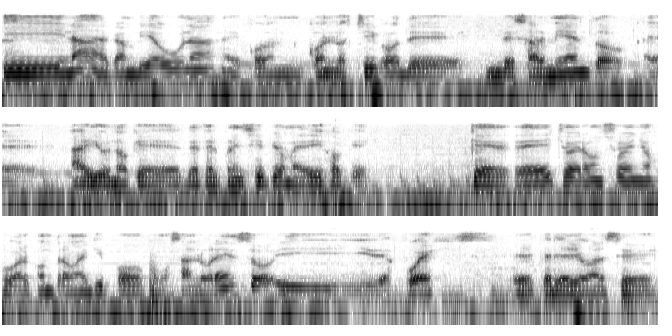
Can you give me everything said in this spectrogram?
Y nada, cambié una eh, con, con los chicos de, de Sarmiento. Eh, hay uno que desde el principio me dijo que, que de hecho era un sueño jugar contra un equipo como San Lorenzo y, después eh, quería llevarse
